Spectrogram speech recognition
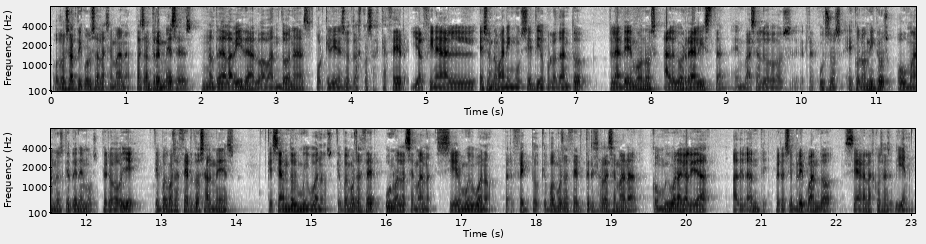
o dos artículos a la semana. Pasan tres meses, no te da la vida, lo abandonas porque tienes otras cosas que hacer y al final eso no va a ningún sitio. Por lo tanto, planteémonos algo realista en base a los recursos económicos o humanos que tenemos. Pero oye, que podemos hacer dos al mes, que sean dos muy buenos, que podemos hacer uno a la semana, si es muy bueno, perfecto, que podemos hacer tres a la semana con muy buena calidad, adelante, pero siempre y cuando se hagan las cosas bien.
